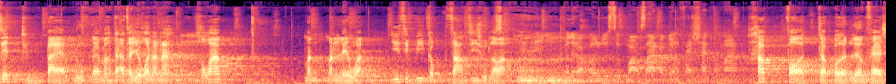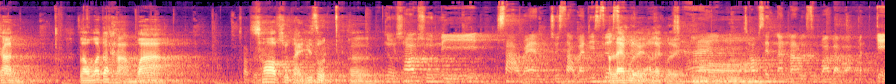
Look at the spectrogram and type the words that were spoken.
7ถึง8ลุกได้มั้งแต่อาจจะเยอะกว่านั้นนะ เพราะว่ามันมันเร็วอะ20วิก็3 4 ชุดแล้วอะอืมอืมก็เลยแบบเออรู้สึกว้าวซ่ากับเรื่องแฟชั่นมากถ้าฟอร์ดจะเปิดเรื่องแฟชั่น เราก็จะถามว่า ชอบชุดไหนที่สุด เออ หนูชอบชุดนี้สาวแว่นชุดสาวแว่นที่เสื้ออัอันแรกเลยอันแรกเลยใช่ชอบเซตนั้นมากรู้สึกว่าแบบว่ามันเก๋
